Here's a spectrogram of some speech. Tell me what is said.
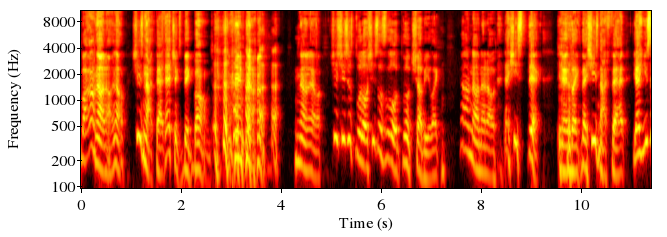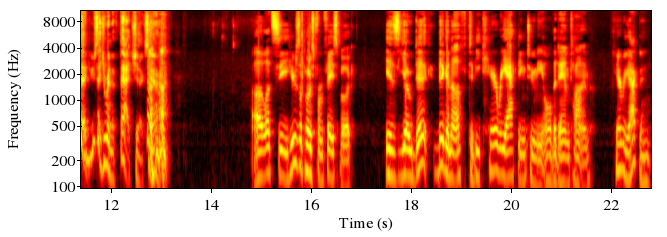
But oh no no no, she's not fat. That chick's big boned. no, no no, she's she's just little. She's just a little little chubby. Like oh no no no, That- she's thick. Yeah, like that. She's not fat. Yeah, you said you said you were into fat chicks. Yeah. Uh, let's see. Here's a post from Facebook. Is yo dick big enough to be care reacting to me all the damn time? Care reacting.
